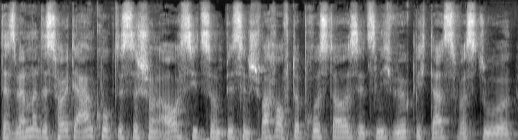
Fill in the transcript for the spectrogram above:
das, wenn man das heute anguckt, ist das schon auch, sieht so ein bisschen schwach auf der Brust aus. Jetzt nicht wirklich das, was du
